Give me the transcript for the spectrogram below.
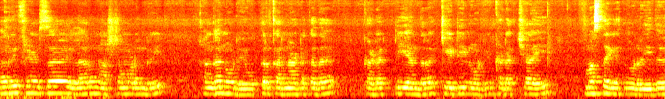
ಬರ್ರಿ ಫ್ರೆಂಡ್ಸ್ ಎಲ್ಲರೂ ನಾಷ್ಟ ಮಾಡೋಣ್ರಿ. ಹಂಗೆ ನೋಡ್ರಿ, ಉತ್ತರ ಕರ್ನಾಟಕದ ಕಡಕ್ ಟೀ ಅಂದ್ರೆ ಕೆ ಟಿ ನೋಡ್ರಿ, ಖಡಕ್ ಚಾಯಿ. ಮಸ್ತ್ ಆಗೈತೆ ನೋಡ್ರಿ ಇದು.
